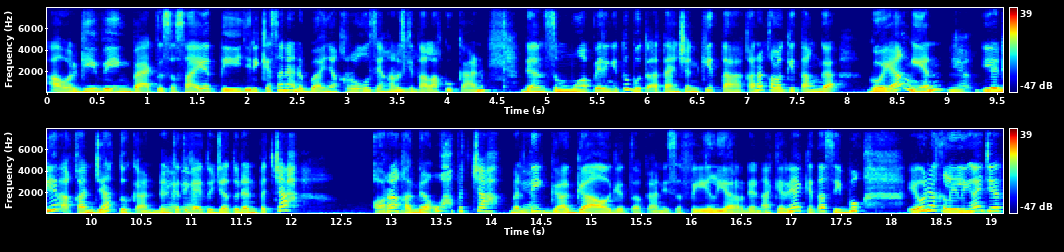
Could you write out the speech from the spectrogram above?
our giving back to society. Jadi kesannya ada banyak rules yang harus kita lakukan. Dan semua piring itu butuh attention kita. Karena kalau kita nggak goyangin Yeah. ya dia akan jatuh kan. Dan Iya, ketika iya. itu jatuh dan pecah orang akan bilang wah pecah. Berarti gagal gitu kan. Is a failure. Dan akhirnya kita sibuk ya udah keliling aja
